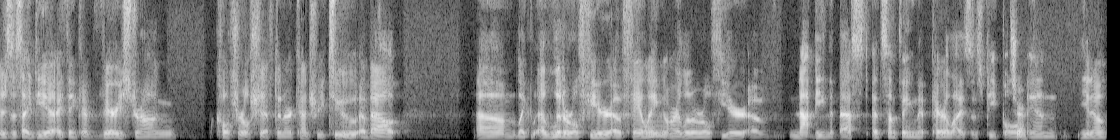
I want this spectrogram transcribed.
there's this idea, I think, a very strong cultural shift in our country too about um, like a literal fear of failing or a literal fear of not being the best at something that paralyzes people. Sure. And you know,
